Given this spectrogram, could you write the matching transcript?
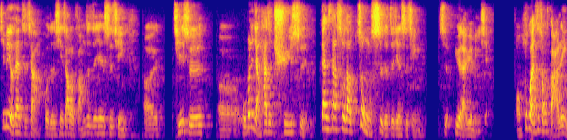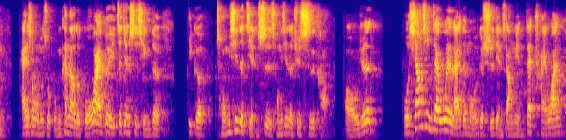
性别友善职场或者是性骚扰防治这件事情，呃，其实呃，我不能讲它是趋势，但是它受到重视的这件事情是越来越明显。哦，不管是从法令，还是从我们所我们看到的国外对于这件事情的一个重新的检视、重新的去思考。哦，我觉得我相信在未来的某一个时点上面，在台湾。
